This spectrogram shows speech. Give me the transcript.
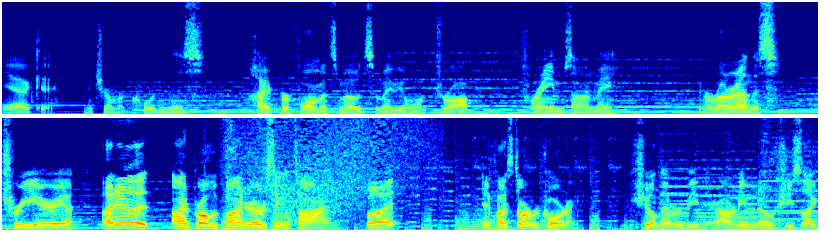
Yeah, okay. Make sure I'm recording this high performance mode so maybe it won't drop frames on me. Gonna run around this tree area. I knew that I'd probably find her every single time, but if I start recording, she'll never be there. I don't even know if she's like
